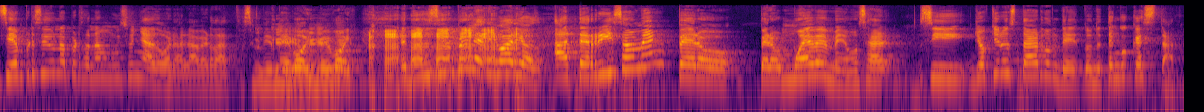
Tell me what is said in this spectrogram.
siempre he sido una persona muy soñadora, la verdad. O sea, me, voy, me voy. Entonces siempre le digo a Dios, aterrízame, pero, pero muéveme. O sea, si yo quiero estar donde, donde tengo que estar.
